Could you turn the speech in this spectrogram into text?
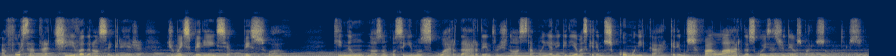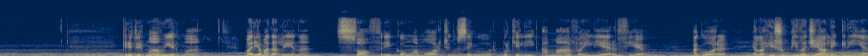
a força atrativa da nossa igreja, de uma experiência pessoal que não, nós não conseguimos guardar dentro de nós tamanha alegria, mas queremos comunicar, queremos falar das coisas de Deus para os outros. Querido irmão e irmã, Maria Madalena sofre com a morte do Senhor porque ele amava e lhe era fiel. Agora, ela rejubila de alegria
